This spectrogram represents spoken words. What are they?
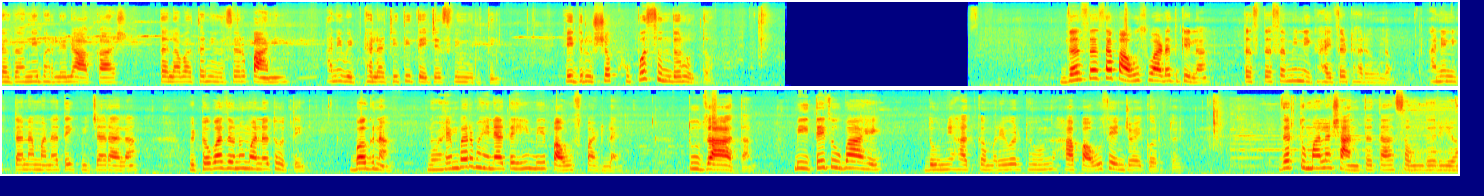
ढगांनी भरलेलं आकाश तलावाचं निळसर पाणी आणि विठ्ठलाची ती तेजस्वी मूर्ती. हे दृश्य खूपच सुंदर होतं. जसजसा पाऊस वाढत गेला तसतसं मी निघायचं ठरवलं आणि निघताना मनात एक विचार आला. विठोबा जणू म्हणत होते बघ ना नोव्हेंबर महिन्यातही मी पाऊस पाडलाय. तू जा आता. मी इथेच उभा आहे. दोन्ही हात कमरेवर ठेवून हा पाऊस एन्जॉय करतोय. जर तुम्हाला शांतता सौंदर्य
